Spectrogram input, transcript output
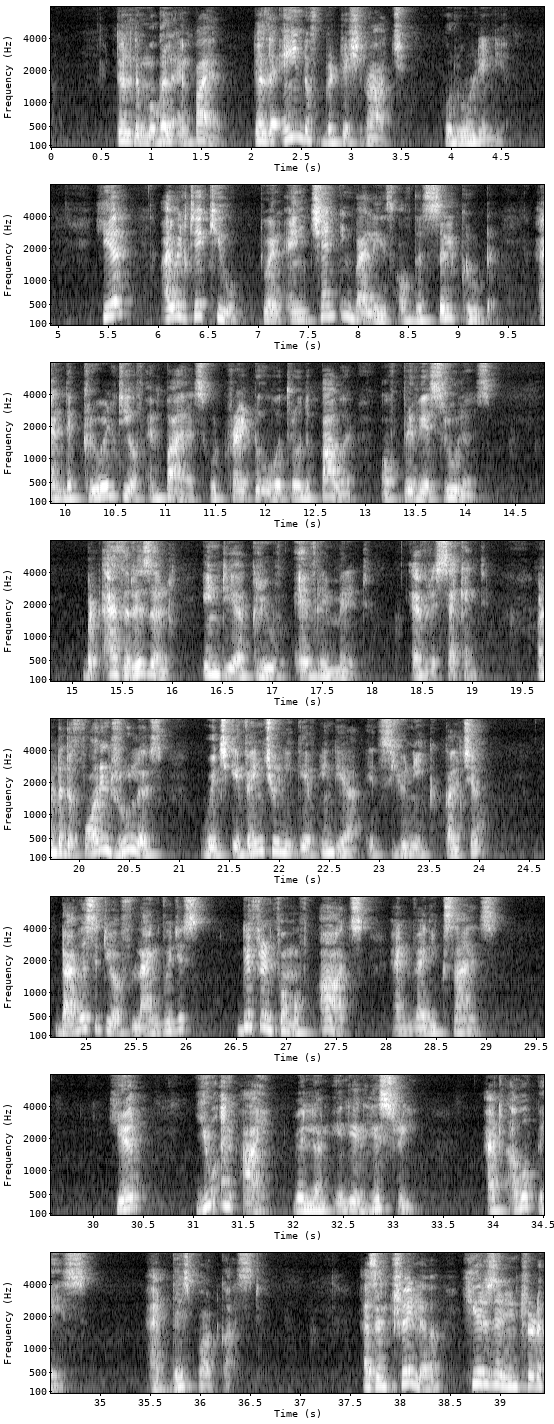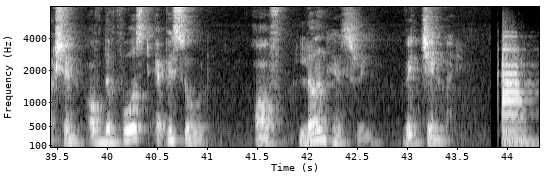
till the Mughal Empire, till the end of British Raj, who ruled India. Here, I will take you to an enchanting valleys of the Silk Route and the cruelty of empires who tried to overthrow the power of previous rulers. But as a result, India grew every minute, every second, under the foreign rulers, which eventually gave India its unique culture, diversity of languages, different form of arts, and Vedic science. Here, you and I will learn Indian history at our pace at this podcast. As a trailer, here is an introduction of the first episode of Learn History with Chinmay.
